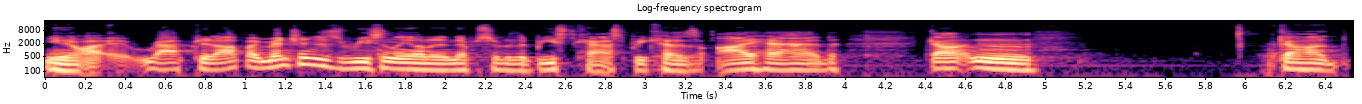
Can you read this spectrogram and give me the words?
you know I wrapped it up. I mentioned this recently on an episode of the Beastcast because I had gotten God,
